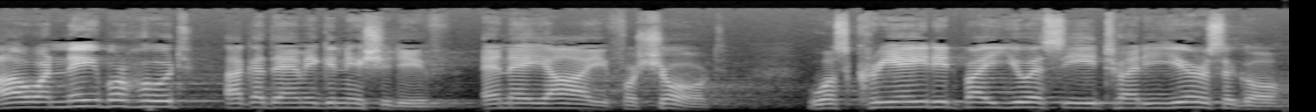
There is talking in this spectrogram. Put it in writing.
Our Neighborhood Academic Initiative, NAI for short, was created by USC 20 years ago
